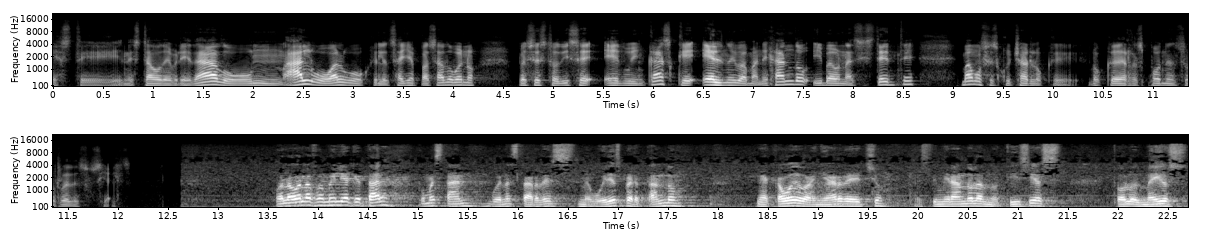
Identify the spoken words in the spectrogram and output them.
este en estado de ebriedad o un algo algo que les haya pasado bueno pues esto dice Edwin Cass que él no iba manejando iba un asistente. Vamos a escuchar lo que lo que responde en sus redes sociales. Hola hola familia qué tal cómo están buenas tardes. Me voy despertando. Me acabo de bañar de hecho. Estoy mirando las noticias todos los medios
